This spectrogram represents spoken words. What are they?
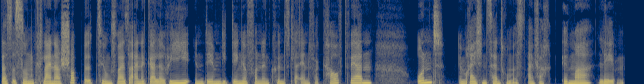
Das ist so ein kleiner Shop bzw. eine Galerie, in dem die Dinge von den KünstlerInnen verkauft werden. Und im Rechenzentrum ist einfach immer Leben.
